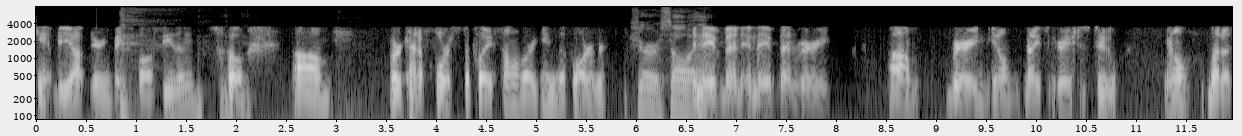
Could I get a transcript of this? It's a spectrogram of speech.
can't be up during baseball season, so um, we're kind of forced to play some of our games at Fall River. Sure. So and they've been and they've been very, um, very you know nice and gracious to, you know, let us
